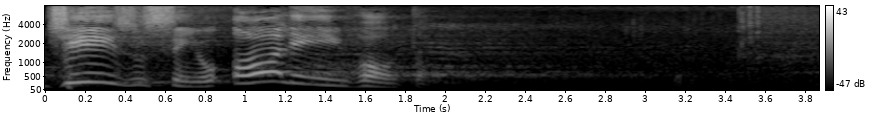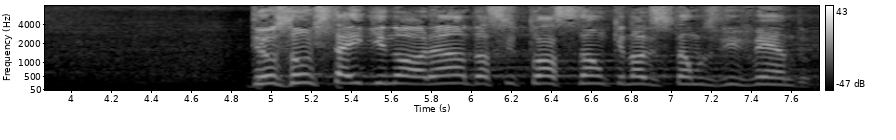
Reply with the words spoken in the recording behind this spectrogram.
diz o Senhor, olhem em volta. Deus não está ignorando a situação que nós estamos vivendo,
